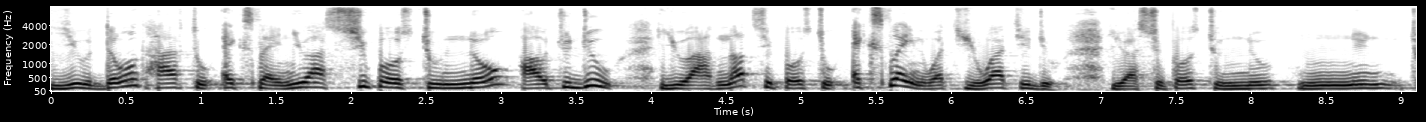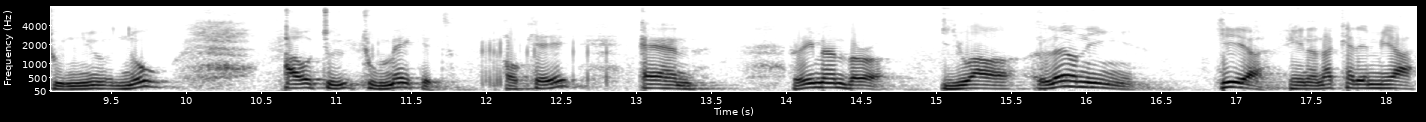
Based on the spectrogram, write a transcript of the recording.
You don't have to explain. You are supposed to know how to do. You are not supposed to explain what you what you do. You are supposed to know, to know how to, to make it, okay? And remember, you are learning here in an academia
